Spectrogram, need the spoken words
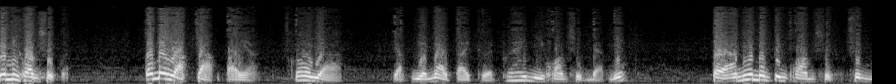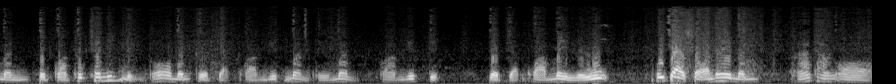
ก็มีความสุข ก็ไม่อยากจากไปอะ ก็อยากอยากเวียนว่ายตายเกิดเพื่อให้มีความสุขแบบเนี้ยแต่อันนี้มันเป็นความสุข ซึ่งมันเป็นความทุกข์ชนิดหนึ่ง เพราะมันเกิดจากความยึดมั่นถือมั่น ความยึดติด เกิดจากความไม่รู้พระเจ้าสอนให้มันหาทางออก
